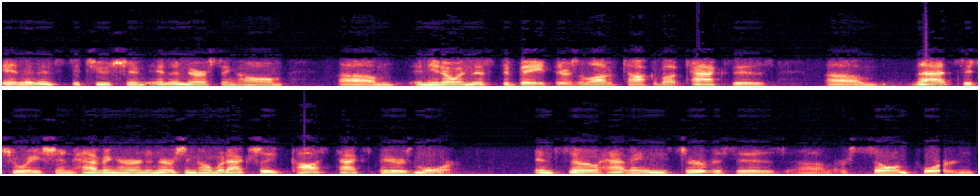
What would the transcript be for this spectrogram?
in an institution, in a nursing home. Um, and, you know, in this debate, there's a lot of talk about taxes. Um, that situation, having her in a nursing home, would actually cost taxpayers more. And so having these services um, are so important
